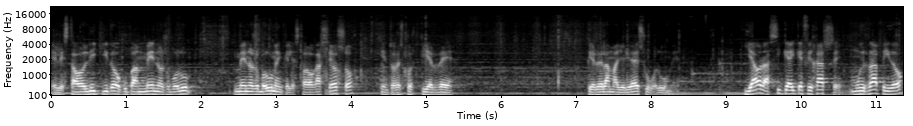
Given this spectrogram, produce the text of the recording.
el estado líquido ocupa menos, menos volumen que el estado gaseoso y entonces pues pierde, pierde la mayoría de su volumen. Y ahora sí que hay que fijarse muy rápido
